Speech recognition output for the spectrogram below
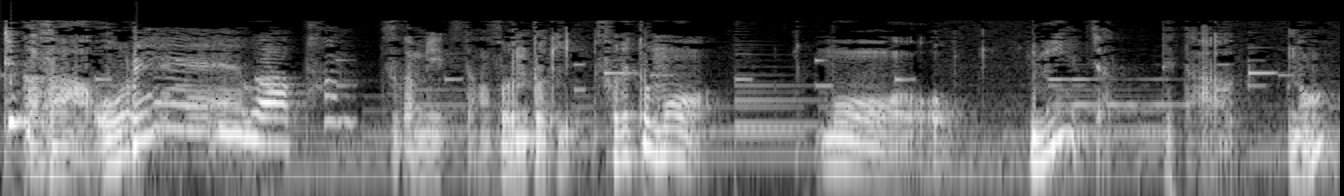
てかさ、俺はパンツが見えてたのその時。それとも、もう、見えちゃってたの？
